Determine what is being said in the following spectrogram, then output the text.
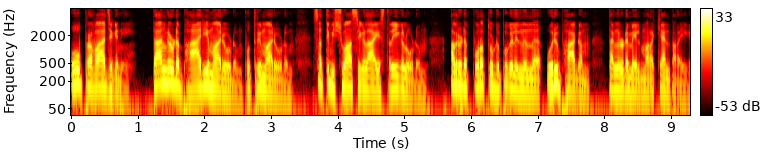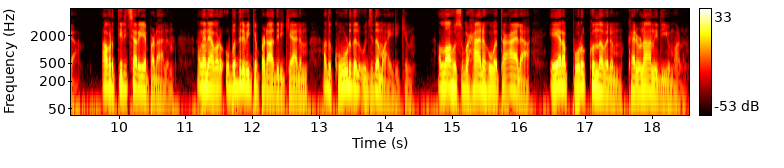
ഓ പ്രവാചകനെ താങ്കളുടെ ഭാര്യമാരോടും പുത്രിമാരോടും സത്യവിശ്വാസികളായ സ്ത്രീകളോടും അവരുടെ പുറത്തുടുപ്പുകളിൽ നിന്ന് ഒരു ഭാഗം തങ്ങളുടെ മേൽ മറയ്ക്കാൻ പറയുക. അവർ തിരിച്ചറിയപ്പെടാനും അങ്ങനെ അവർ ഉപദ്രവിക്കപ്പെടാതിരിക്കാനും അത് കൂടുതൽ ഉചിതമായിരിക്കും. അള്ളാഹു സുബഹാനഹുവ തആല ഏറെ പൊറുക്കുന്നവനും കരുണാനിധിയുമാണ്.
